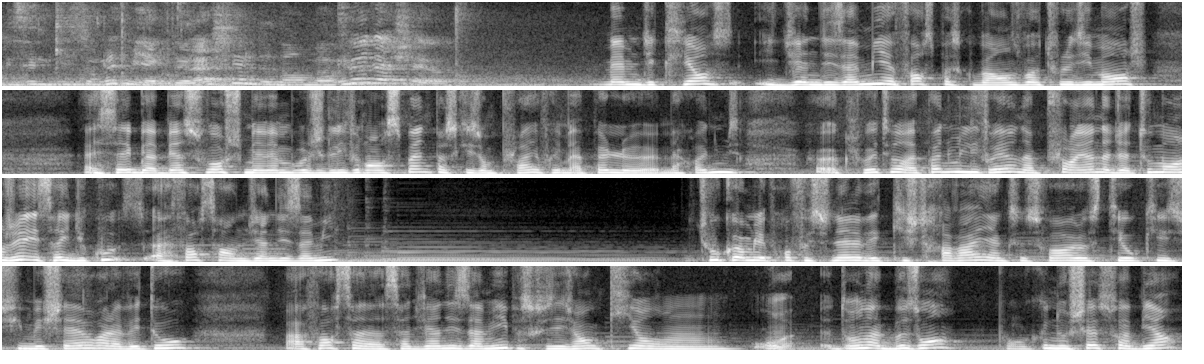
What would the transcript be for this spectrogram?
Et c'est une question bête, mais il y a que de la chèvre dedans. Bah oui. de la chèvre. Même des clients, ils deviennent des amis à force parce qu'on on se voit tous les dimanches. Et c'est vrai que bah, bien souvent, je suis même obligée de livrer en semaine parce qu'ils ont plus rien. Ils m'appellent le mercredi, ils me disent Euh, Chloé, tu voudrais pas nous livrer? On n'a plus rien, on a déjà tout mangé. Et c'est vrai que du coup, à force, ça en devient des amis. Tout comme les professionnels avec qui je travaille, hein, que ce soit l'ostéo qui suit mes chèvres, la veto, à force, ça, ça devient des amis parce que c'est des gens qui on, on- dont on a besoin que nos chefs soient bien,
